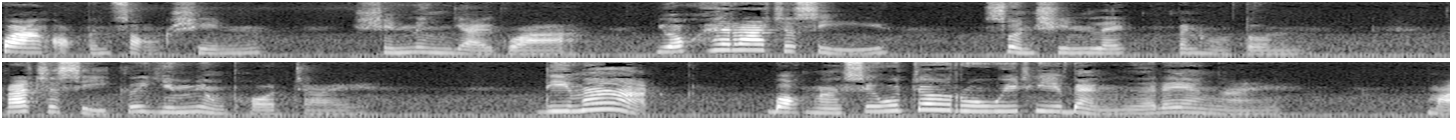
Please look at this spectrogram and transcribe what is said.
กวางออกเป็นสองชิ้น ชิ้นหนึ่งใหญ่กว่า ยกให้ราชสี ส่วนชิ้นเล็กเป็นของตน ราชสีก็ยิ้มอย่างพอใจ ดีมาก บอกหน่อยซิว่าเจ้ารู้วิธีแบ่งเนื้อได้ยังไง หมา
